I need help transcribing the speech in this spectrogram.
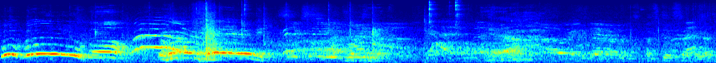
Woohoo! Cool. Hey! Sixteen. Yeah.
